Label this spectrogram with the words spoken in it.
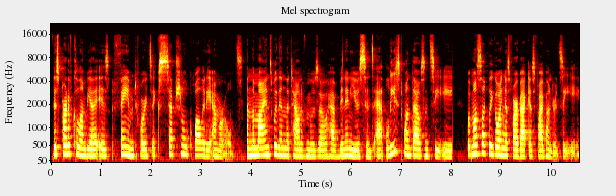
This part of Colombia is famed for its exceptional quality emeralds, and the mines within the town of Muzo have been in use since at least 1000 CE, but most likely going as far back as 500 CE.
